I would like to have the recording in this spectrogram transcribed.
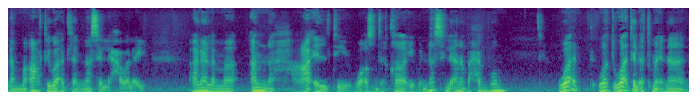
لما أعطي وقت للناس اللي حوالي. أنا لما أمنح عائلتي وأصدقائي والناس اللي أنا بحبهم وقت وقت وقت الاطمئنان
